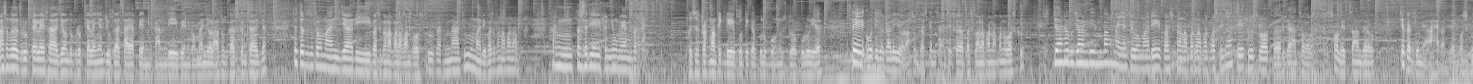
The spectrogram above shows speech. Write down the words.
langsung ke grup tele saja. Untuk grup telenya juga saya pinkan di pin komen. Yuk langsung gaskan saja. Cocok-cocok manja di pasukan 88 bosku. Karena cuma di pasukan 88 karena tersedia event new member. Khusus pragmatik depo 30 bonus 20 ya TO tiga kali yuk langsung gaskan saja ke pasukan 88 bosku. Jangan ragu jangan bimbang mainnya cuma di pasukan 88 pastinya. Situ slot tergacor tersolid sandero. Jaga dunia akhirat ya bosku.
